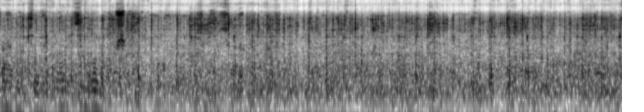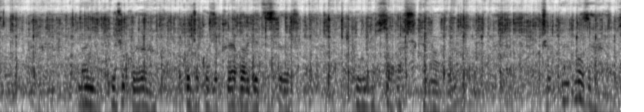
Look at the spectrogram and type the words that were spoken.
Çay bahçeleri var, bizim olmamış. Ben koca koca, koca koca kayalar getirseler, durdursalar şu kenarları, çok yapmaz herhalde.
